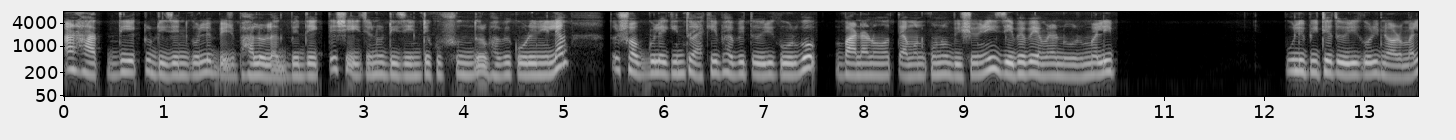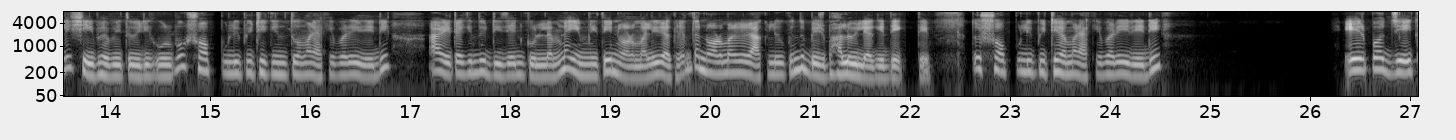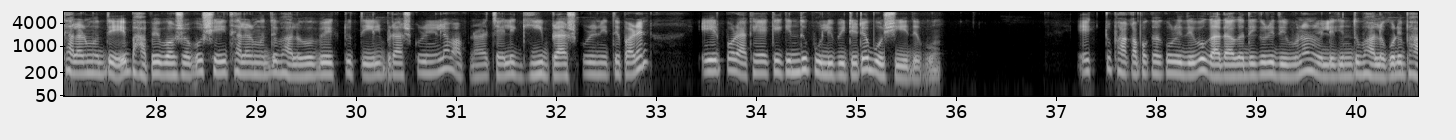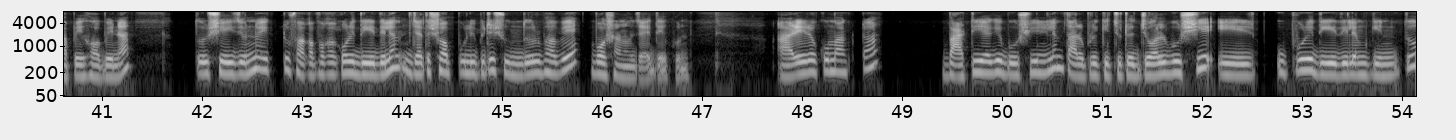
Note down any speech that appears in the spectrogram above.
আর হাত দিয়ে একটু ডিজাইন করলে বেশ ভালো লাগবে দেখতে। সেই জন্য ডিজাইনটা খুব সুন্দরভাবে করে নিলাম। তো সবগুলো কিন্তু একইভাবে তৈরি করব। বানানো তেমন কোনো বিষয় নেই। যেভাবে আমরা নর্মালি পুলি পিঠে তৈরি করি নর্মালি সেইভাবেই তৈরি করব। সব পুলি পিঠে কিন্তু আমার একেবারেই রেডি আর এটা কিন্তু ডিজাইন করলাম না, এমনিতেই নর্মালি রাখলাম। তা নর্মালি রাখলেও কিন্তু বেশ ভালোই লাগে দেখতে। তো সব পুলি পিঠে আমার একেবারেই রেডি এরপর যেই থালার মধ্যে ভাপে বসাবো, সেই থালার মধ্যে ভালোভাবে একটু তেল ব্রাশ করে নিলাম। আপনারা চাইলে ঘি ব্রাশ করে নিতে পারেন। এরপর একে একে কিন্তু পুলি পিঠেটা বসিয়ে দেব। একটু ফাঁকা ফাঁকা করে দেবো, গাদা গাদি করে দেবো না, নইলে কিন্তু ভালো করে ভাপে হবে না। তো সেই জন্য একটু ফাঁকা ফাঁকা করে দিয়ে দিলাম, যাতে সব পুলি পিঠে সুন্দরভাবে বসানো যায়, দেখুন। আর এরকম একটা বাটি আগে বসিয়ে নিলাম, তার উপরে কিছুটা জল বসিয়ে এর উপরে দিয়ে দিলাম কিন্তু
